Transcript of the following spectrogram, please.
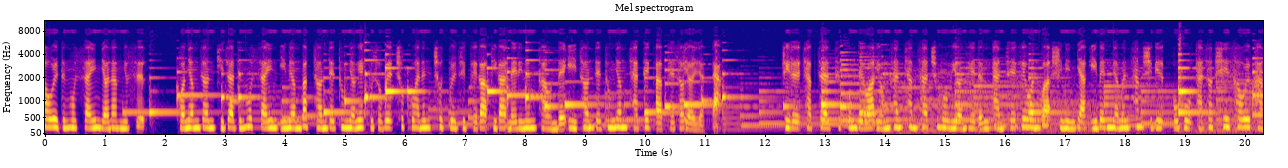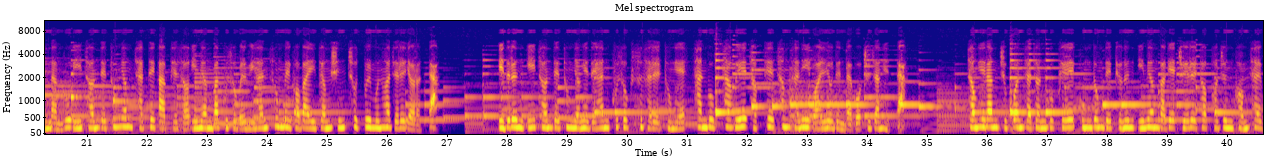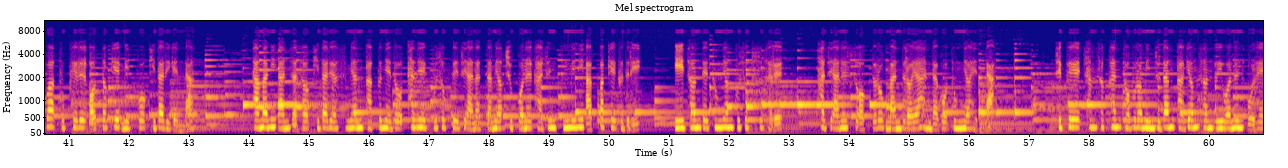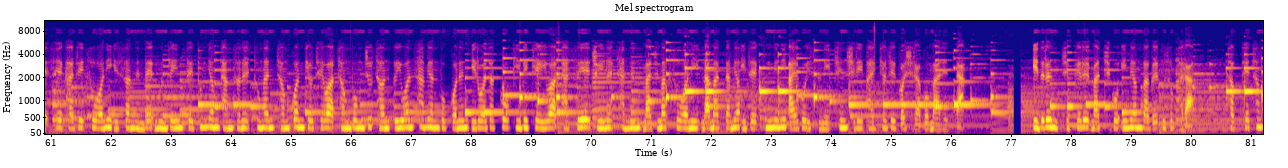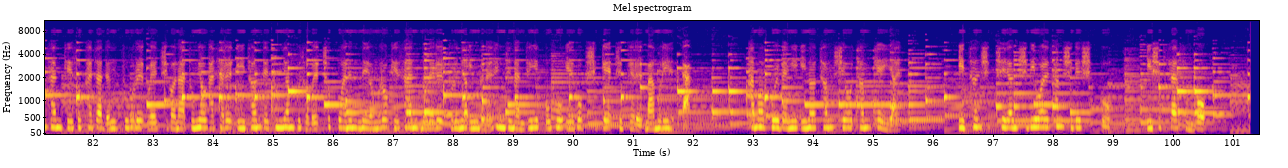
서울 등호 쌓인 연합뉴스, 권영전 기자 등호 쌓인 이명박 전 대통령의 구속을 촉구하는 촛불 집회가 비가 내리는 가운데 이 전 대통령 자택 앞에서 열렸다. 뒤를 잡자 특공대와 용산 참사 추모위원회 등 단체 회원과 시민 약 200명은 30일 오후 5시 서울 강남구 이 전 대통령 자택 앞에서 이명박 구속을 위한 송매거바이 병신 촛불 문화제를 열었다. 이들은 이 전 대통령에 대한 구속 수사를 통해 한국 사회의 적폐 청산이 완료된다고 주장했다. 정혜랑 주권자 전 국회의 공동대표는 이명박의 죄를 덮어준 검찰과 국회를 어떻게 믿고 기다리겠나? 가만히 앉아서 기다렸으면 박근혜도 탄핵 구속되지 않았다며 주권을 가진 국민이 압박해 그들이 이 전 대통령 구속 수사를 하지 않을 수 없도록 만들어야 한다고 독려했다. 집회에 참석한 더불어민주당 박영선 의원은 올해 세 가지 소원이 있었는데 문재인 대통령 당선을 통한 정권 교체와 정봉주 전 의원 사면 복권은 이루어졌고 BBK와 다스의 주인을 찾는 마지막 소원이 남았다며 이제 국민이 알고 있으니 진실이 밝혀질 것이라고 말했다. 이들은 집회를 마치고 이명박을 구속하라. 적폐 청산 계속하자 등 구호를 외치거나 동요 가사를 이 전 대통령 구속을 촉구하는 내용으로 개사한 노래를 부르며 인근을 행진한 뒤 오후 7시께 집회를 마무리했다. 함어 골뱅이 인어.co.kr 2017년 12월 30일 19, 24 송고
